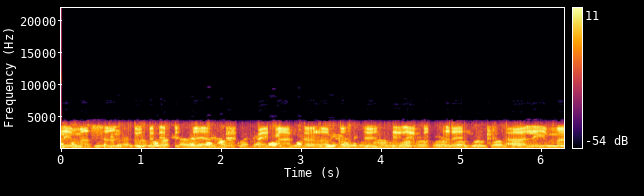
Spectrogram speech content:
Lema Santo Alema Alema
